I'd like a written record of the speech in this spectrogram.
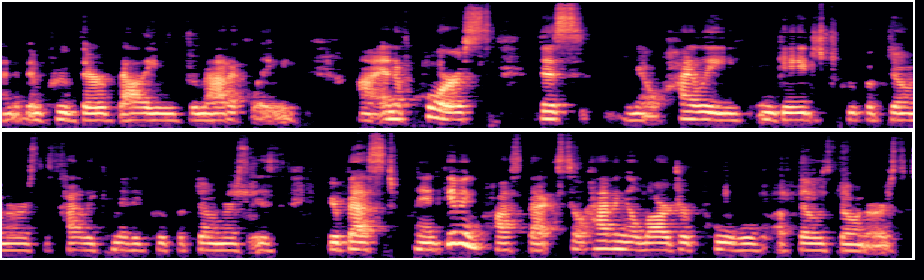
kind of improve their value dramatically. Uh, and of course, this you know highly engaged group of donors, this highly committed group of donors, is your best planned giving prospect. So having a larger pool of those donors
